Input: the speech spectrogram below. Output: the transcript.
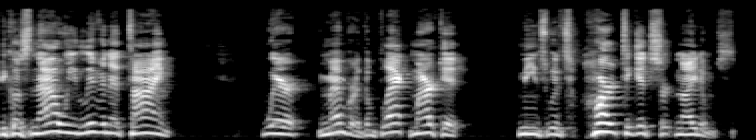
Because now we live in a time where, remember, the black market means it's hard to get certain items.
